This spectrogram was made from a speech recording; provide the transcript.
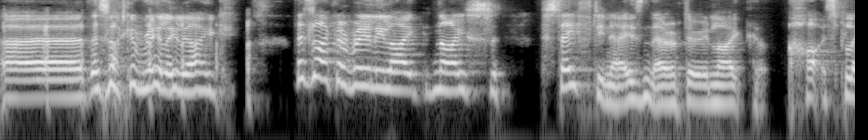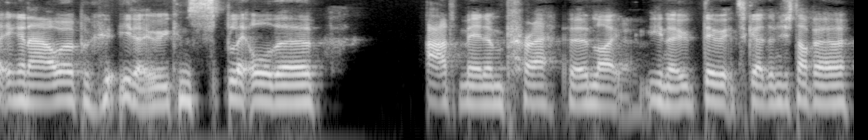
uh, there's like a really like there's like a really like nice safety net, isn't there, of doing like hot, splitting an hour? Because you know you can split all the admin and prep and like Yeah. you know do it together and just have a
